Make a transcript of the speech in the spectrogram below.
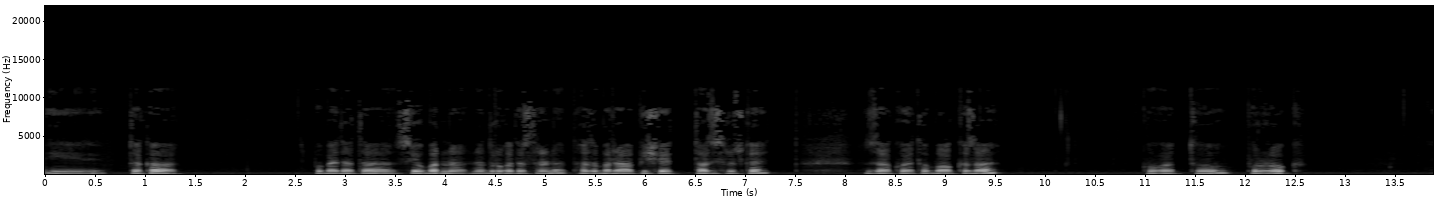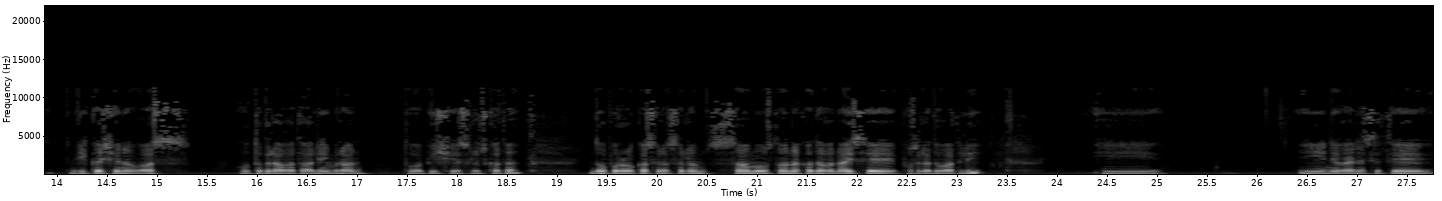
и така победата се обърна на другата страна. Тази бара пише тази случка, за което Бог каза, когато пророк викаше на вас от главата Али Имран, това пише случката, до пророка Сарасалам само останаха 12 последователи и и неверниците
